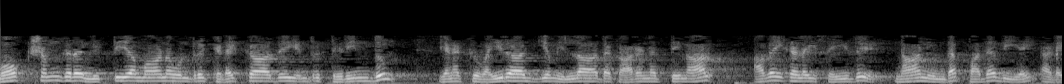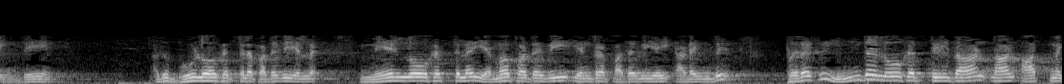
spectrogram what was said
மோக்ஷங்கிற நித்தியமான ஒன்று கிடைக்காது என்று தெரிந்தும் எனக்கு வைராகியம் இல்லாத காரணத்தினால் அவைகளை செய்து நான் இந்த பதவியை அடைந்தேன். அது பூலோகத்துல பதவி அல்ல. மேல்லோகத்துல யம பதவி என்ற பதவியை அடைந்து பிறகு இந்த லோகத்தில்தான் நான் ஆத்ம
